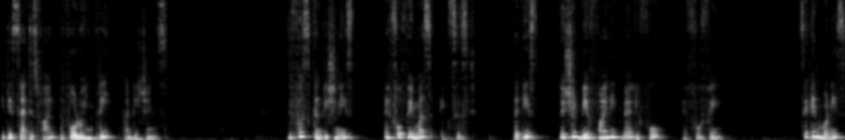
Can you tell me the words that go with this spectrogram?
it is satisfied the following three conditions. The first condition is f of a must exist. That is, there should be a finite value for f of a. Second one is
